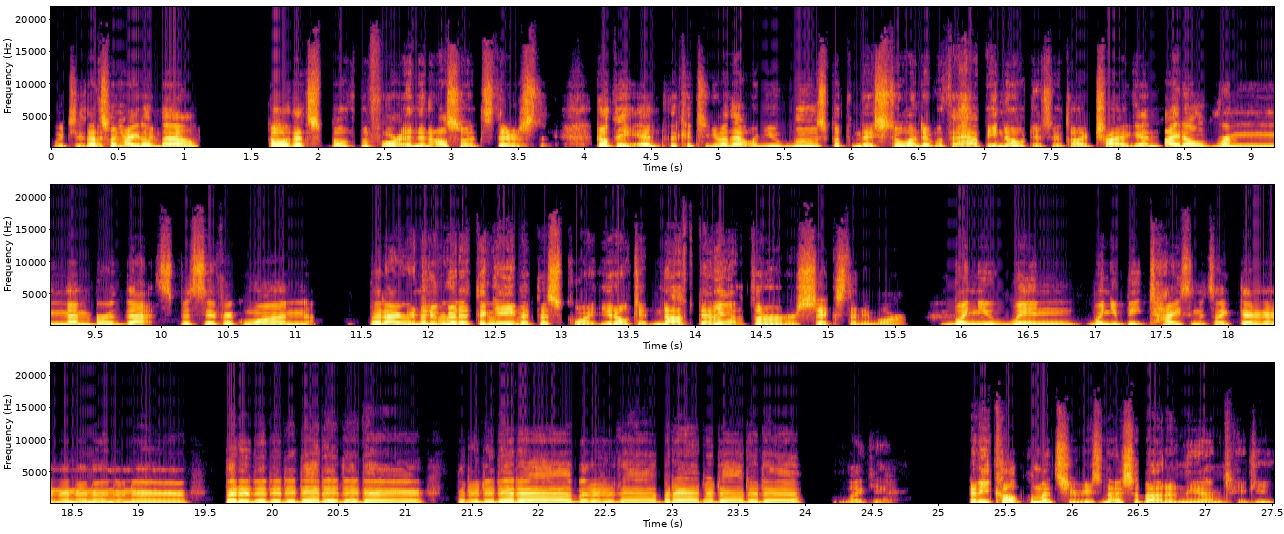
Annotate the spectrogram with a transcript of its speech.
which is That's the what title happened. Oh, that's both before. And then also it's there's, don't they end the continue on that when you lose, but then they still end it with a happy note if it's like try again? I don't remember that specific one, but I remember You're too good at the game at this point. You don't get knocked down Yeah. third or sixth anymore. when you win when you beat Tyson, it's like like yeah. And he compliments you. He's nice about it in the end. He, he,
